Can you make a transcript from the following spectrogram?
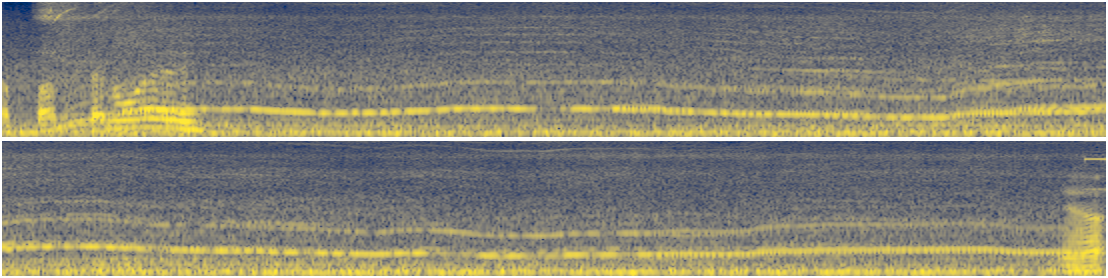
Up, up, and away. Yeah.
